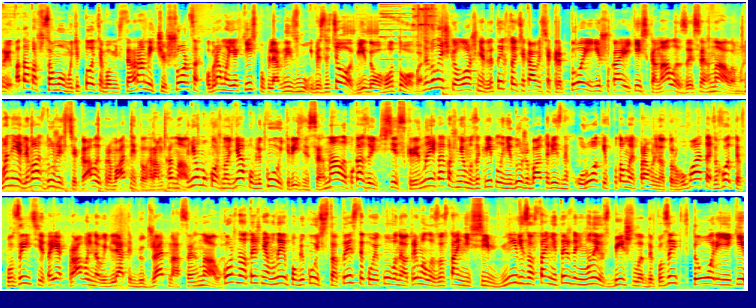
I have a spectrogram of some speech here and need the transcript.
говорив. А також в самому Тіктоці або в інстаграмі чи шорцах оберемо якийсь популярний звук. І після цього відео готове. Невеличке оголошення для тих, хто цікавиться криптою і шукає якісь канали з сигналами. У мене є для вас дуже цікавий приватний телеграм-канал. В ньому кожного дня публікують різні сигнали, показують всі скріни. Також в ньому закріплені дуже багато різних уроків по тому, як правильно торгувати, заходити в позиції та як правильно виділяти бюджет на сигнали. Кожного тижня вони публікують статистику, яку вони отримали за останні 7 днів. І за останній тиждень вони збільшили депозит в теорії, які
